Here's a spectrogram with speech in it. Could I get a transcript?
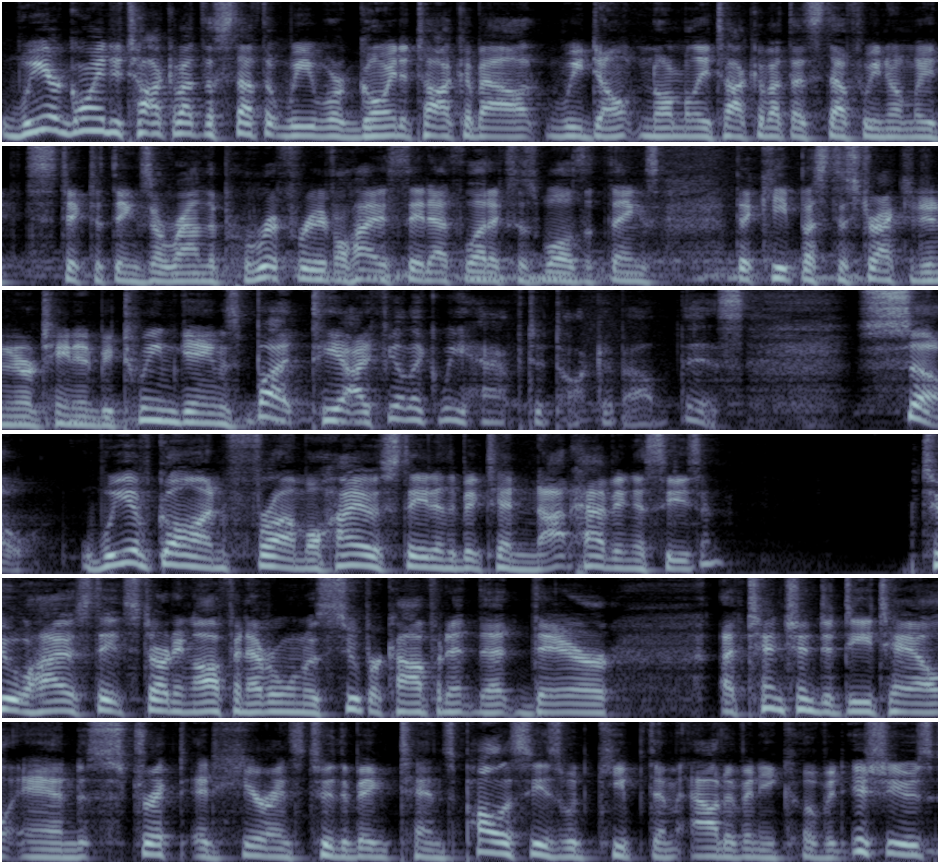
we are going to talk about the stuff that we were going to talk about. We don't normally talk about that stuff. We normally stick to things around the periphery of ohio state athletics as well as the things that keep us distracted and entertained in between games. But tia i feel like we have to talk about this. So we have gone from ohio state and the big ten not having a season to ohio state starting off and everyone was super confident that their attention to detail and strict adherence to the Big Ten's policies would keep them out of any COVID issues.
